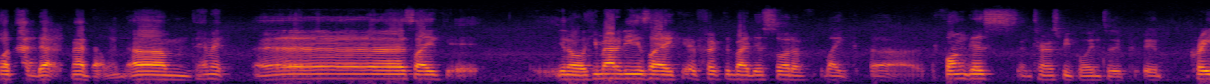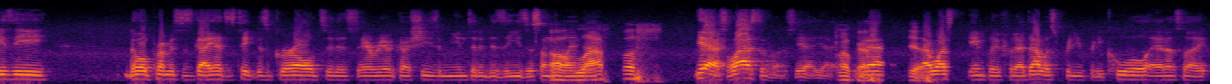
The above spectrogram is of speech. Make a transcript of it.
not that, not that one. Um, damn it. Uh, it's like, eh, you know, humanity is like affected by this sort of like uh, fungus and turns people into eh, crazy. The whole premise: this guy had to take this girl to this area because she's immune to the disease or something Oh, like Last that. of Us. Yes, Last of Us. Yeah, yeah. Okay, That, yeah. I watched the gameplay for that. That was pretty pretty cool, and it's like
